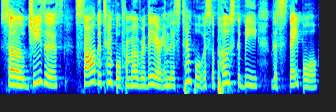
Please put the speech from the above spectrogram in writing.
So Jesus saw the temple from over there, and this temple is supposed to be the staple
